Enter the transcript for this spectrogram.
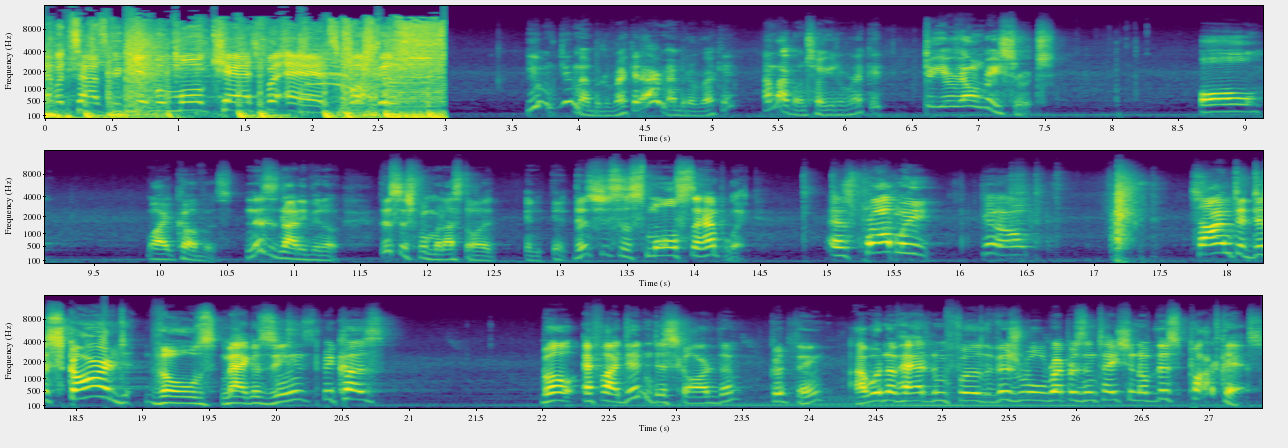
advertisers could give them more cash for ads, fuckers. You, you remember the record? I remember the record. I'm not going to tell you the record. Do your own research. All white covers. And this is not even a, this is from when I started. In, in, this is just a small sampling. And it's probably, you know, time to discard those magazines because well, if I didn't discard them, good thing. I wouldn't have had them for the visual representation of this podcast.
